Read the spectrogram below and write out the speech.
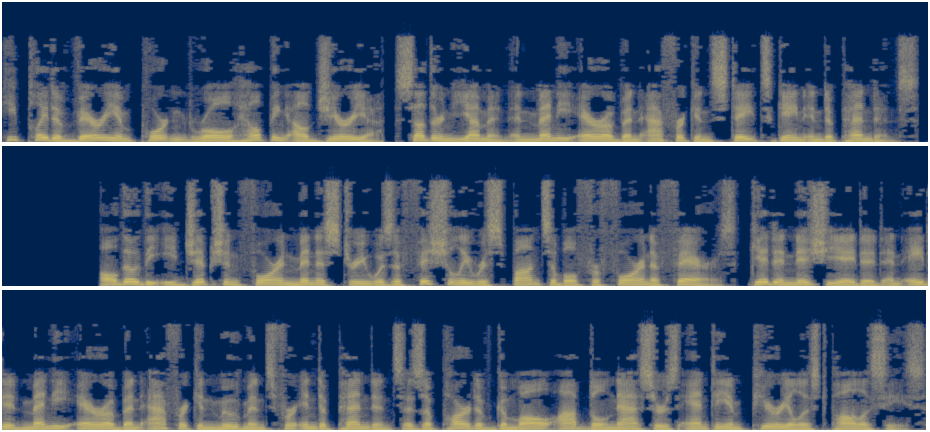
He played a very important role helping Algeria, southern Yemen and many Arab and African states gain independence. Although the Egyptian Foreign Ministry was officially responsible for foreign affairs, GID initiated and aided many Arab and African movements for independence as a part of Gamal Abdel Nasser's anti-imperialist policies.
